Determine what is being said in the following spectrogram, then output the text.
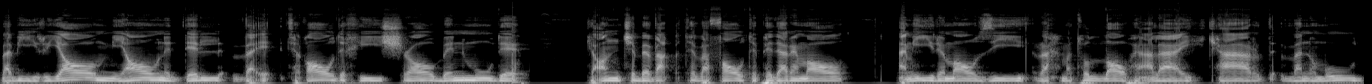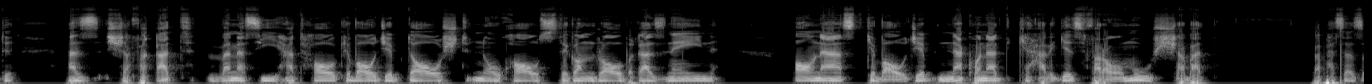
و بیریا میان دل و اعتقاد خیش را بنموده که آنچه به وقت وفات پدر ما امیر مازی رحمت الله علیه کرد و نمود از شفقت و نصیحت ها که واجب داشت نوخاستگان را به غزنین آن است که واجب نکند که هرگز فراموش شود. و پس از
